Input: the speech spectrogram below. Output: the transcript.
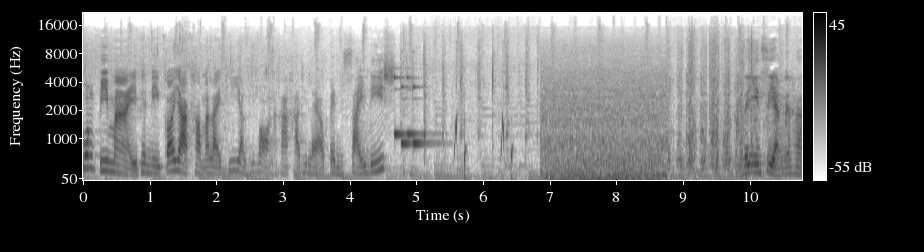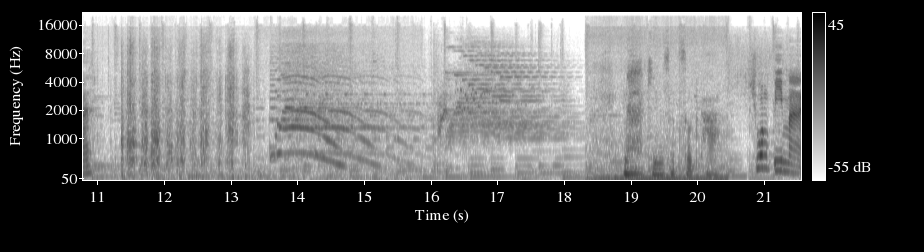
ช่วงปีใหม่ เพนนีก็อยากทำอะไรที่อย่างที่บอกนะคะคราวที่แล้วเป็นไซดิชได้ยินเสียงนะคะ น่ากินสุดๆค่ะ ช่วงปีใหม่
